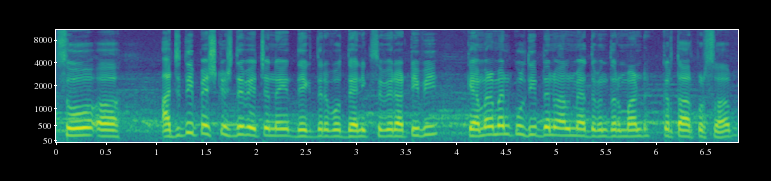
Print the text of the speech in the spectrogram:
ਸੋ ਅੱਜ ਦੀ ਪੇਸ਼ਕਸ਼ ਦੇ ਵਿੱਚ ਨਹੀਂ ਦੇਖਦੇ ਰਹੋ ਦੈਨਿਕ ਸਵੇਰਾ ਟੀਵੀ। ਕੈਮਰਾਮੈਨ ਕੁਲਦੀਪ ਦੇ ਨਾਲ ਮੈਂ ਦਵਿੰਦਰ ਮੰਡ, ਕਰਤਾਰਪੁਰ ਸਾਹਿਬ।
